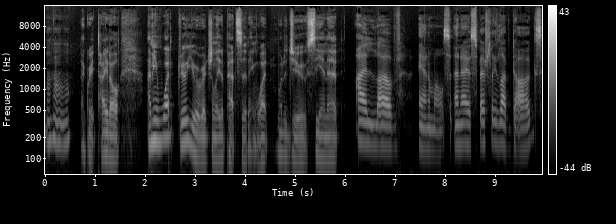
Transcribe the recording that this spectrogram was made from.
mm-hmm. a great title. I mean, what drew you originally to pet sitting? What what did you see in it? I love animals, and I especially love dogs.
